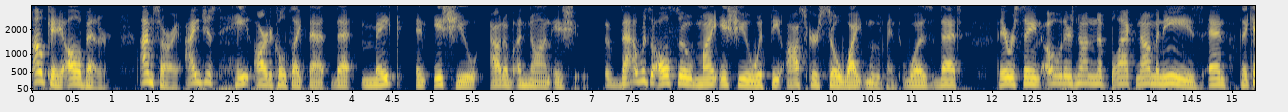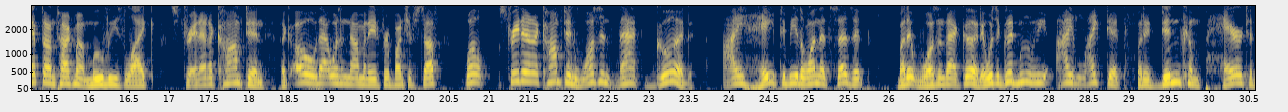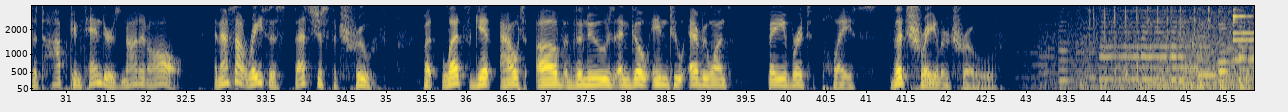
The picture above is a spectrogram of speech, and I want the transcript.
Okay, all better. I'm sorry. I just hate articles like that that make an issue out of a non issue that was also my issue with the Oscar so white movement was that they were saying, "Oh, there's not enough black nominees." And they kept on talking about movies like Straight Outta Compton. Like, "Oh, that wasn't nominated for a bunch of stuff." Well, Straight Outta Compton wasn't that good. I hate to be the one that says it, but it wasn't that good. It was a good movie. I liked it, but it didn't compare to the top contenders, not at all. And that's not racist. That's just the truth. But let's get out of the news and go into everyone's favorite place the trailer trove.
